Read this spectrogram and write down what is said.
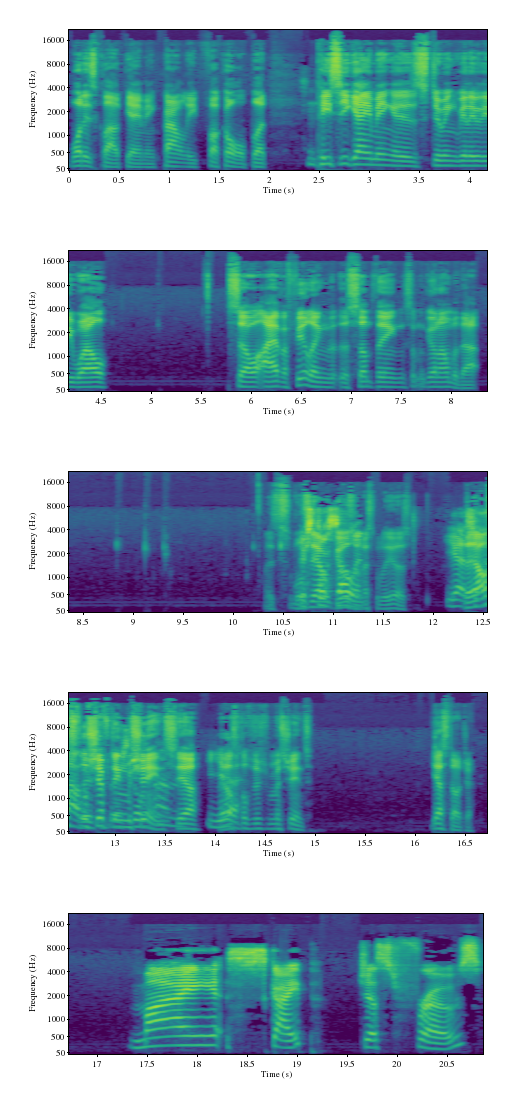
what is cloud gaming? Apparently, fuck all, but PC gaming is doing really, really well. So I have a feeling that there's something something going on with that. It's, we'll They're see how it still goes in selling. the next couple of years. Yeah, they are still shifting they're still- machines. Um, yeah, they are yeah. still shifting machines. Yes, Dodger. My Skype just froze.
